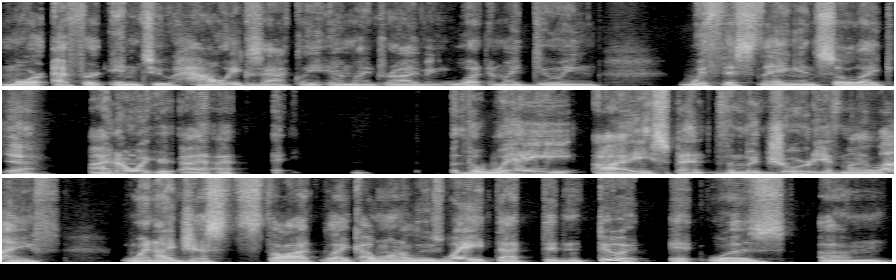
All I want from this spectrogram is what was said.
More effort into how exactly am I driving? What am I doing with this thing? And so, like, Yeah. I know what you're. I, I, the way I spent the majority of my life when I just thought like I want to lose weight, that didn't do it. It was um,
